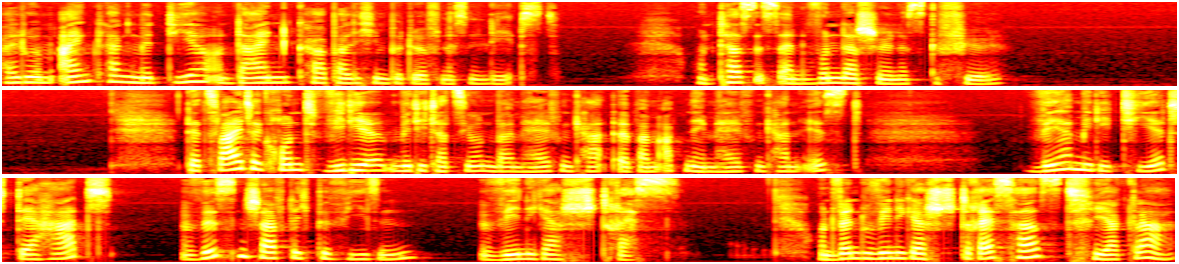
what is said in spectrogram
weil du im Einklang mit dir und deinen körperlichen Bedürfnissen lebst. Und das ist ein wunderschönes Gefühl. Der zweite Grund, wie dir Meditation beim, helfen kann, äh, beim Abnehmen helfen kann, ist, wer meditiert, der hat wissenschaftlich bewiesen weniger Stress. Und wenn du weniger Stress hast, ja klar,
